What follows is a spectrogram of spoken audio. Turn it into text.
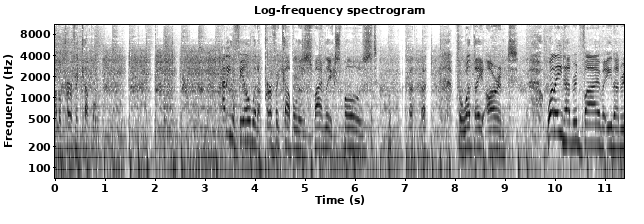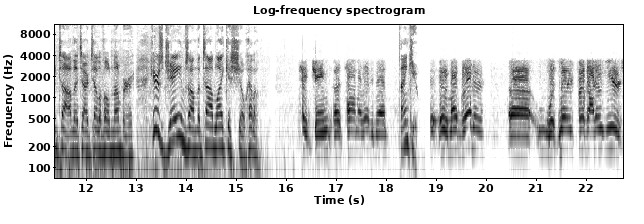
Of a perfect couple. How do you feel when a perfect couple is finally exposed? for what they aren't. 1-800-5800-TOM. That's our telephone number. Here's James on the Tom Leykis show. Hello. Hey, James. Uh, Tom, I love you, man. Thank you. Hey, hey, my brother uh, was married for about eight years,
